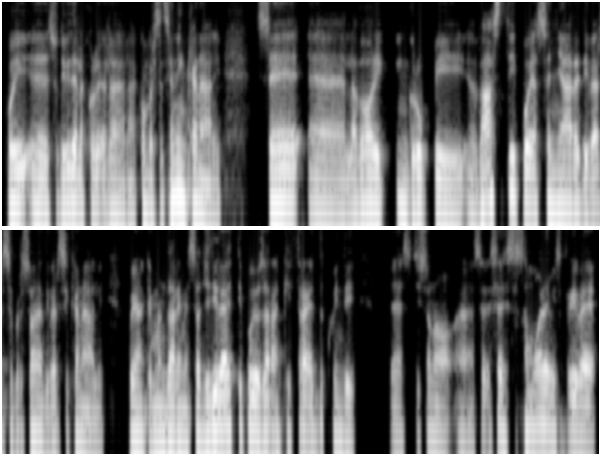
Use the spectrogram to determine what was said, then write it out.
puoi eh, suddividere la, la, la, conversazione in canali. Se eh, lavori in gruppi vasti, puoi assegnare diverse persone a diversi canali. Puoi anche mandare messaggi diretti, puoi usare anche i thread, quindi eh, se, sono, eh, se, se, Samuele mi scrive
